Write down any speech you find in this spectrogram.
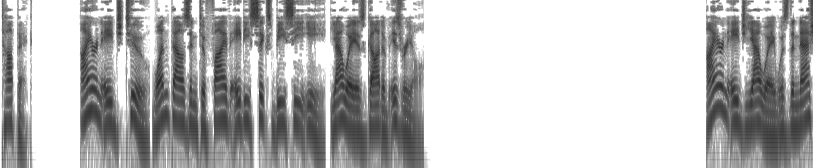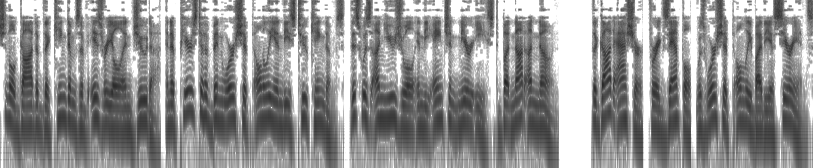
Topic: Iron Age 2, 1000 to 586 BCE. Yahweh is God of Israel. Iron Age Yahweh was the national god of the kingdoms of Israel and Judah, and appears to have been worshipped only in these two kingdoms. This was unusual in the ancient Near East but not unknown. The god Ashur, for example, was worshipped only by the Assyrians.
